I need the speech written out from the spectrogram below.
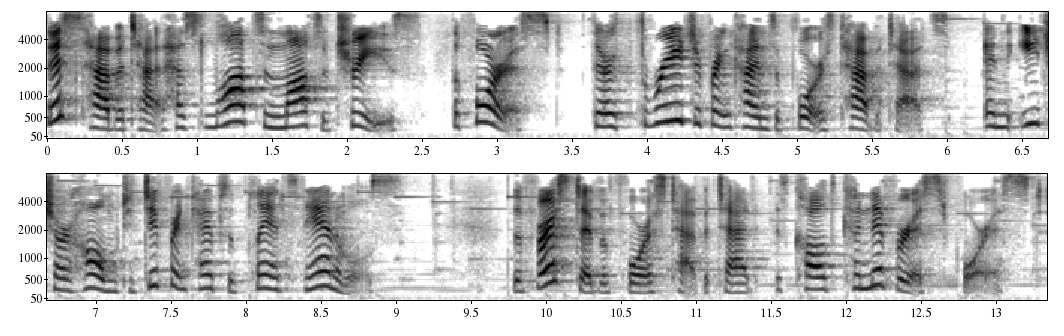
This habitat has lots and lots of trees, the forest. There are three different kinds of forest habitats, and each are home to different types of plants and animals. The first type of forest habitat is called coniferous forest.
